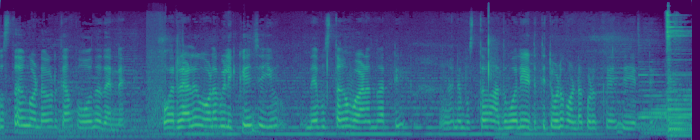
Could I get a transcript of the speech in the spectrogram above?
പുസ്തകം കൊണ്ടു കൊടുക്കാൻ പോകുന്നത് തന്നെ. ഒരാൾ ഓളെ വിളിക്കുകയും ചെയ്യും ഇന്നേ പുസ്തകം വേണമെന്ന് പറഞ്ഞിട്ട് അങ്ങനെ പുസ്തകം അതുപോലെ എടുത്തിട്ട് ഓൾ കൊണ്ടു കൊടുക്കുകയും ചെയ്യുന്നുണ്ട്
